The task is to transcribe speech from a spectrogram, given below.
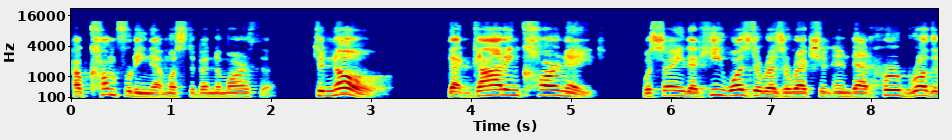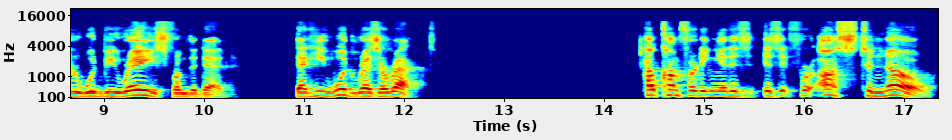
How comforting that must have been to Martha to know that God incarnate was saying that he was the resurrection and that her brother would be raised from the dead, that he would resurrect. How comforting it is, is it for us to know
